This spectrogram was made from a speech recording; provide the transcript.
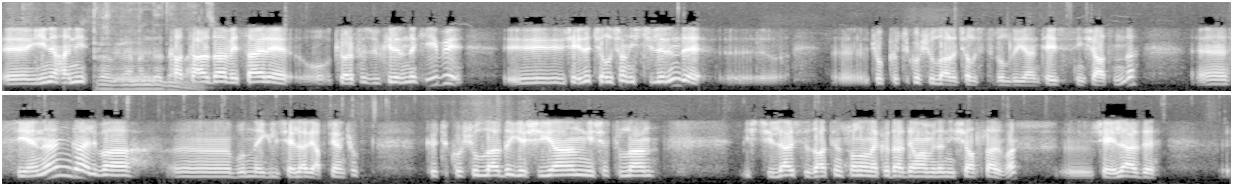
e, yine hani programında da Katar'da vardı. vesaire o Körfez ülkelerindeki gibi e, şeyde çalışan işçilerin de e, e, çok kötü koşullarda çalıştırıldığı yani tesis inşaatında. E, CNN galiba e, bununla ilgili şeyler yaptı. Yani çok kötü koşullarda yaşayan, yaşatılan işçiler işte zaten son ana kadar devam eden inşaatlar var. Ee, şeylerde e,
